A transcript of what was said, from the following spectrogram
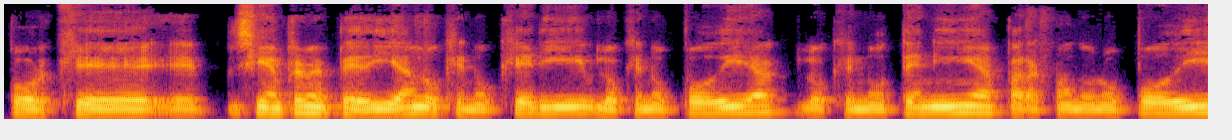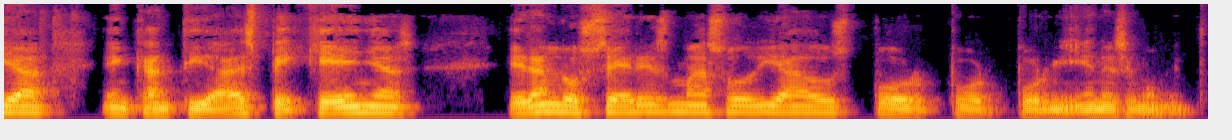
porque eh, siempre me pedían lo que no quería, lo que no podía, lo que no tenía para cuando no podía, en cantidades pequeñas. Eran los seres más odiados por, por, por mí en ese momento.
